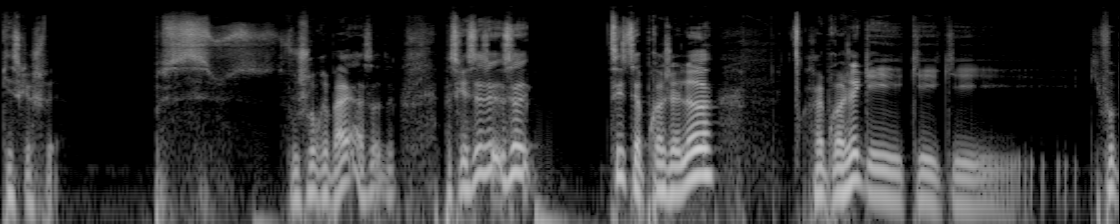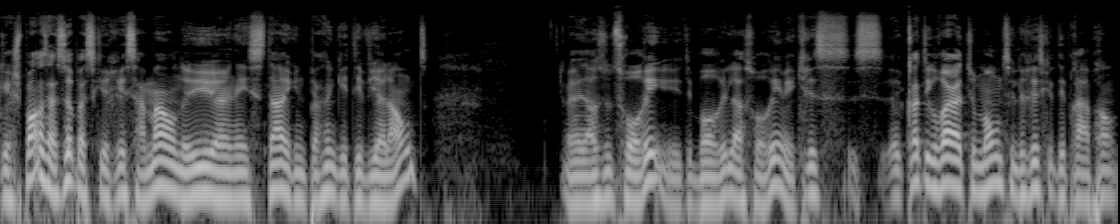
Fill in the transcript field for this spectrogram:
Qu'est-ce que je fais? Faut que je sois préparé à ça. Parce que c'est- tu sais, ce projet-là, c'est un projet qui, qui, qui, faut que je pense à ça parce que récemment, on a eu un incident avec une personne qui était violente euh, dans une soirée. Il était barré de la soirée, mais Chris, quand t'es ouvert à tout le monde, c'est le risque que t'es prêt à prendre.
